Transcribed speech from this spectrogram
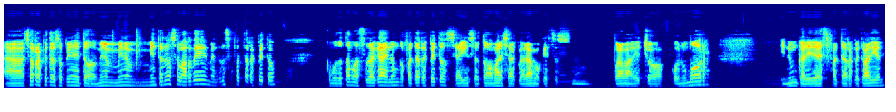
Ah, yo respeto las opiniones de todos. Mientras no se bardee, mientras no se falte respeto, como tratamos de hacer acá de nunca faltar respeto, si alguien se lo toma mal, ya aclaramos que esto es un programa hecho con humor y nunca la idea es faltar respeto a alguien.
